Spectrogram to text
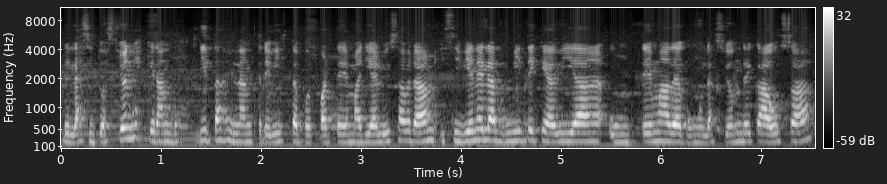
de las situaciones que eran descritas en la entrevista por parte de María Luisa Abraham, y si bien él admite que había un tema de acumulación de causa,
